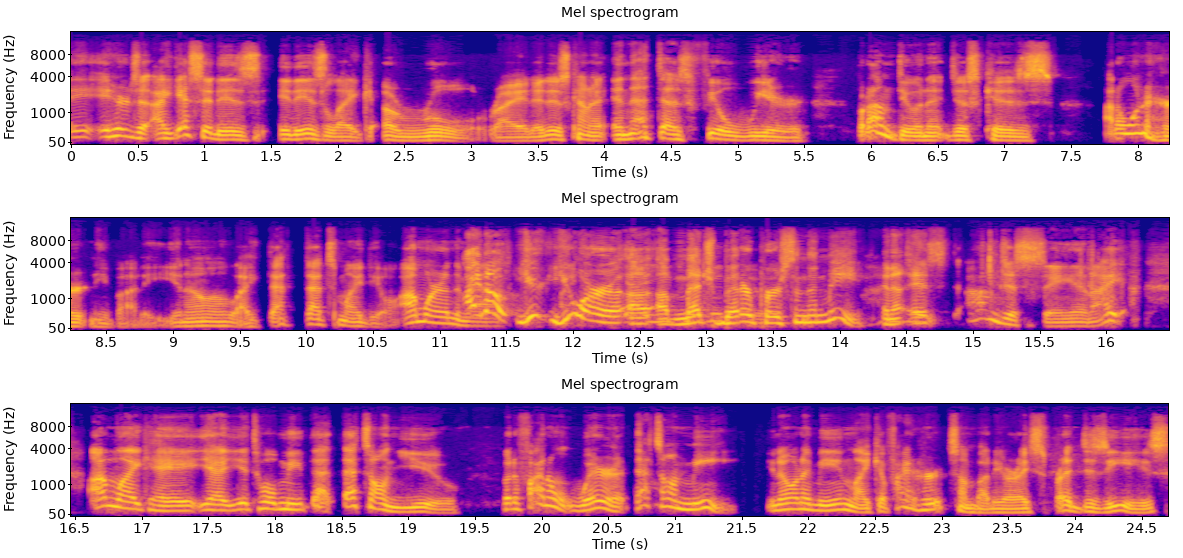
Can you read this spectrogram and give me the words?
i- here's, I guess it is, it is like a rule, right? It is kind of, and that does feel weird, but I'm doing it just because I don't want to hurt anybody, you know, like that, that's my deal. I'm wearing the I know you you are a, Yeah, you a much better person than me. And I'm just, I'm just saying, I, I'm like, hey, yeah, you told me that that's on you, but if I don't wear it, that's on me. You know what I mean? Like if I hurt somebody or I spread disease,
